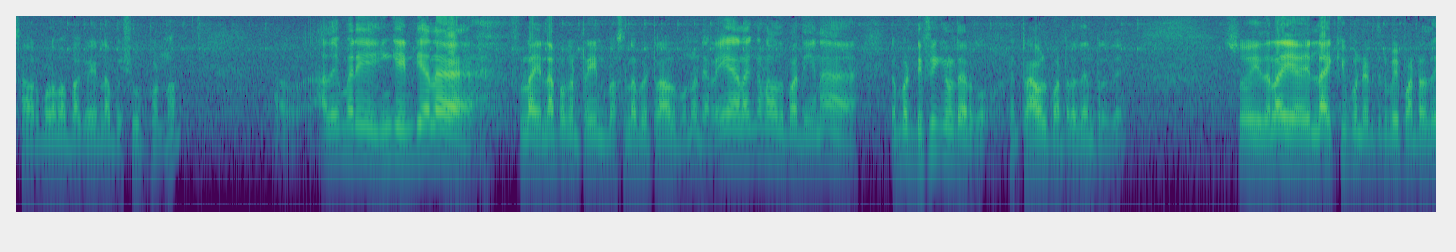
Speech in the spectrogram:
ஸோ அவர் மூலமாக பக்ரைன்லாம் போய் ஷூட் பண்ணோம். அதே மாதிரி இங்கே இந்தியாவில் ஃபுல்லாக எல்லா பக்கம் ட்ரெயின் பஸ்ஸில் போய் ட்ராவல் பண்ணோம். நிறைய இடங்கள்லாம் வந்து பார்த்திங்கன்னா ரொம்ப டிஃபிகல்ட்டாக இருக்கும் ட்ராவல் பண்ணுறதுன்றது ஸோ இதெல்லாம் எல்லா எக்யூப்மெண்ட் எடுத்துகிட்டு போய் பண்ணுறது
